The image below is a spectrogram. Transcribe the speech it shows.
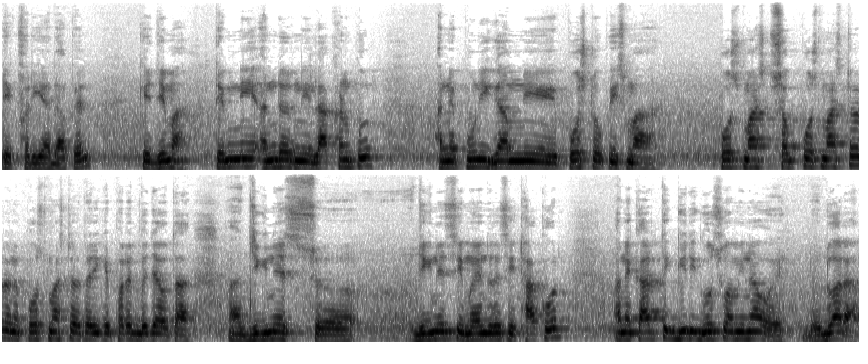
એક ફરિયાદ આપેલ કે જેમાં તેમની અંદરની લાખણપુર અને પુણી ગામની પોસ્ટ ઓફિસમાં post master sub post master અને પોસ્ટ માસ્ટર તરીકે ફરજ બજાવતા જિજ્ઞેશ જિજ્ઞેશસિંહ મહેન્દ્રસિંહ ઠાકોર અને કાર્તિક ગિરી ગોસ્વામી હોય, દ્વારા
